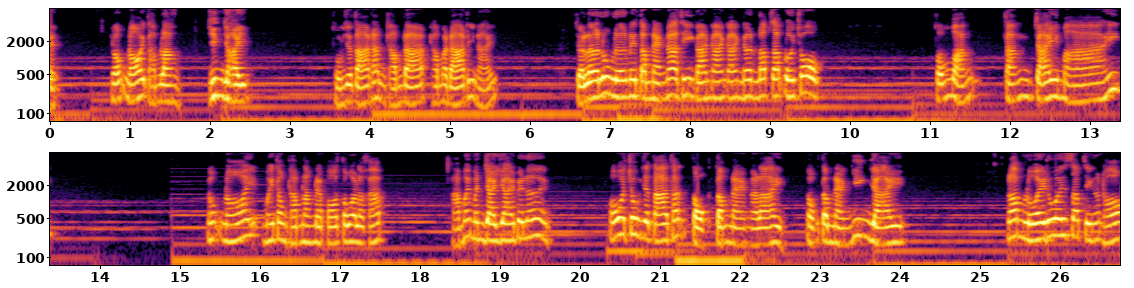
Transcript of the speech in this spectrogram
2517นกน้อยทำรัง ยิ่งใหญ่ดวงชะตาท่านธรรมดาธรรมดาที่ไหนจเจริญรุ่งเรืองในตำแหน่งหน้าที่การงานการเงินรับทรัพย์โดยโชค สมหวังตั้งใจหมาย นกน้อย ไม่ต้องทำรังแต่พอตัวหรอกครับทำให้มันใหญ่ๆไปเลย เพราะว่าโชคชะตาท่านตกตำแหน่งอะไร ตกตำแหน่งยิ่งใหญ่ร่ำรวยด้วยทรัพย์สินเงินทอง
